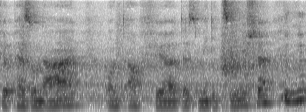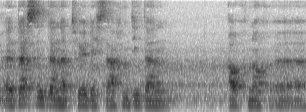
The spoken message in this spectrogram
für Personal und auch für das Medizinische, mhm. äh, das sind dann natürlich Sachen, die dann auch noch äh,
